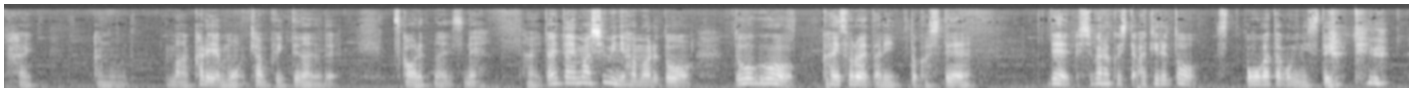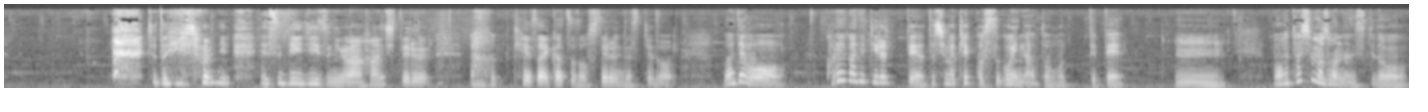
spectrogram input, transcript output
はい。あのまあ彼もキャンプ行ってないので使われてないですね。はい、大体まあ趣味にはまると道具を買い揃えたりとかしてでしばらくして飽きると大型ゴミに捨てるっていう。ちょっと非常に SDGs には反してるあ経済活動をしてるんですけど。まあでもこれができるって私は結構すごいなと思ってて。うん。私もそうなんですけど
